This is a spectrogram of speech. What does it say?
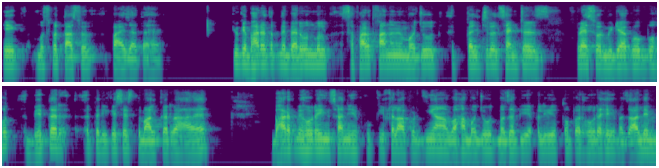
ایک مثبت تاثر پایا جاتا ہے۔ کیونکہ بھارت اپنے بیرون ملک سفارت خانوں میں موجود کلچرل سینٹرز پریس اور میڈیا کو بہت بہتر طریقے سے استعمال کر رہا ہے۔ بھارت میں ہو رہی انسانی حقوق کی خلاف ورزیاں، وہاں موجود مذہبی اقلیتوں پر ہو رہے مظالم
